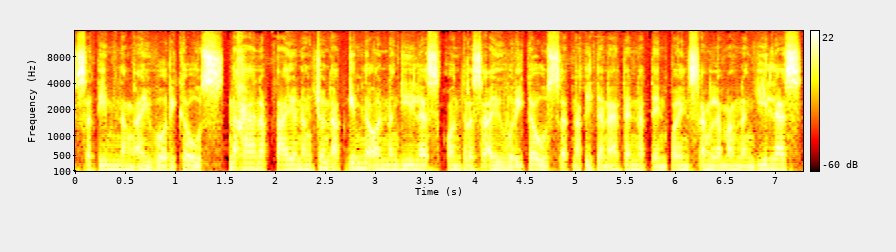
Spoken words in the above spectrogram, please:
sa team ng Ivory Coast. Nakahanap tayo ng tune-up game noon ng Gilas kontra sa Ivory Coast at nakita natin na 10 points ang lamang ng Gilas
